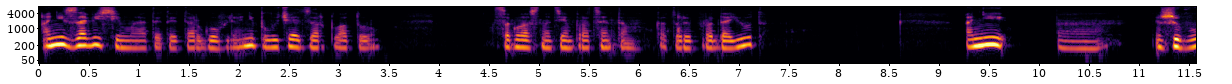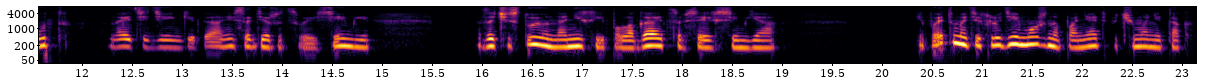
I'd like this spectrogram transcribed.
они зависимы от этой торговли. Они получают зарплату согласно тем процентам, которые продают. Они э, живут на эти деньги, да, они содержат свои семьи. Зачастую на них и полагается вся их семья. И поэтому этих людей можно понять, почему они так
